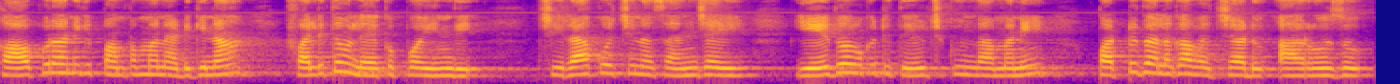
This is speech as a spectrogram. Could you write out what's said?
కాపురానికి పంపమని అడిగినా ఫలితం లేకపోయింది. చిరాకొచ్చిన సంజయ్ ఏదో ఒకటి తేల్చుకుందామని పట్టుదలగా వచ్చాడు ఆ రోజు.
